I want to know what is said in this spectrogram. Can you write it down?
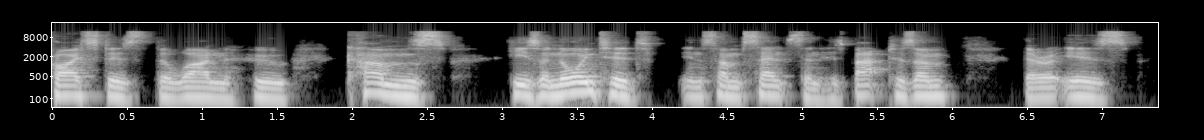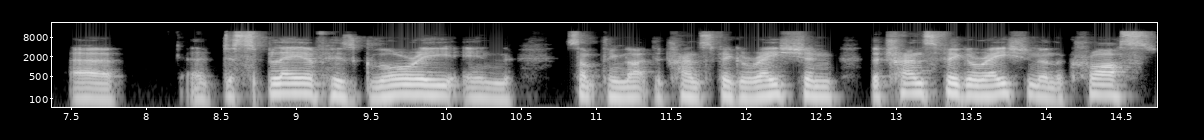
Christ is the one who comes, he's anointed in some sense in his baptism. There is a, a display of his glory in something like the transfiguration. The transfiguration and the cross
